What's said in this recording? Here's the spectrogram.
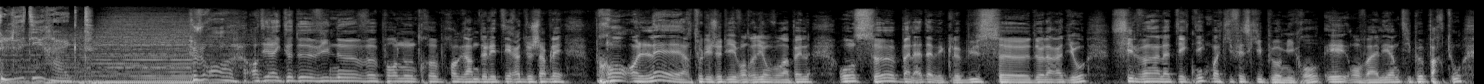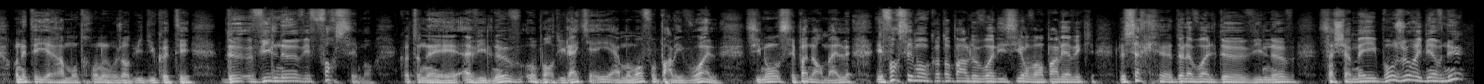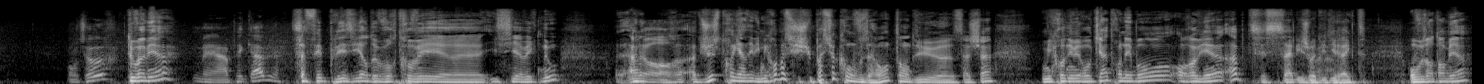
Le direct. Toujours en, direct de Villeneuve pour notre programme de l'été. Radio Chablais prend l'air tous les jeudis et vendredis. On vous rappelle, on se balade avec le bus euh, de la radio. Sylvain à la technique, moi qui fais ce qu'il peut au micro. Et on va aller un petit peu partout. On était hier à Montreux, on est aujourd'hui du côté de Villeneuve. Et forcément, quand on est à Villeneuve, au bord du lac, et à un moment, faut parler voile. Sinon, c'est pas normal. Et forcément, quand on parle de voile ici, on va en parler avec le cercle de la voile de Villeneuve. Sacha May, bonjour et bienvenue. Bonjour, Tout va bien mais impeccable. Ça fait plaisir de vous retrouver euh, ici avec nous. Alors, juste regardez les micros parce que je suis pas sûr qu'on vous a entendu, euh, Sacha. Micro numéro 4, on est bon, on revient. Hop, c'est ça les joies du direct. On vous entend bien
